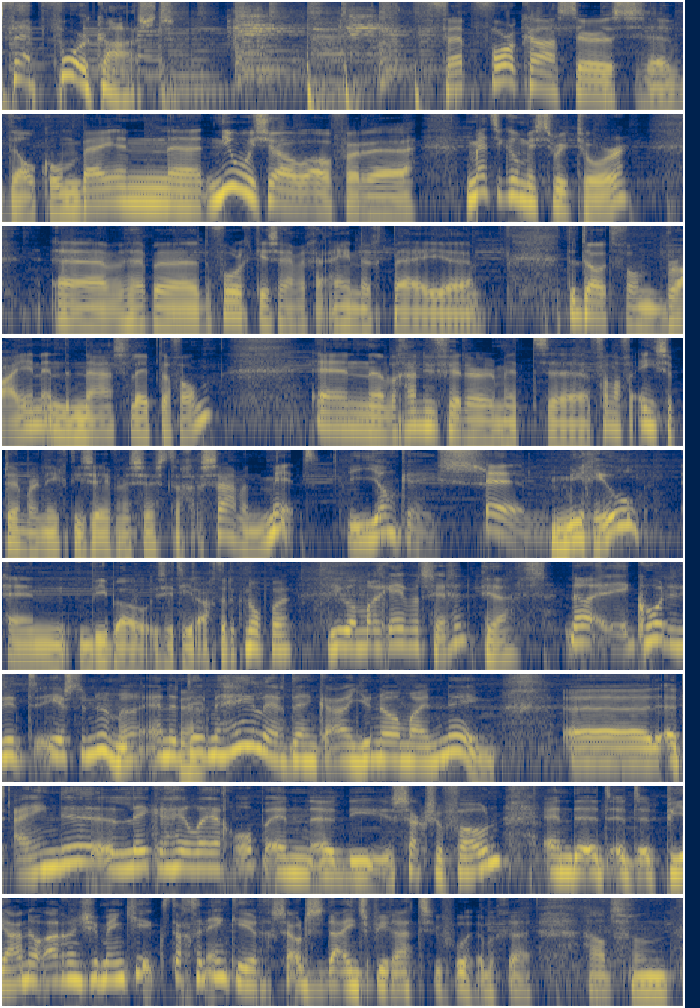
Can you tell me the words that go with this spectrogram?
Fab Forecast. Fab Forecasters, eh, welkom bij een eh, nieuwe show over eh, Magical Mystery Tour. We hebben, de vorige keer zijn we geëindigd bij de dood van Brian en de nasleep daarvan. En eh, we gaan nu verder met eh, vanaf 1 september 1967 samen met Jan Kees. en Michiel? En Wibo zit hier achter de knoppen. Wiebo, mag ik even wat zeggen? Ja. Nou, ik hoorde dit eerste nummer en het Ja. deed me heel erg denken aan You Know My Name. Eh, het einde leek er heel erg op en eh, die saxofoon en de, het, het, het piano-arrangementje. Ik dacht in één keer zouden ze daar inspiratie voor hebben gehaald van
